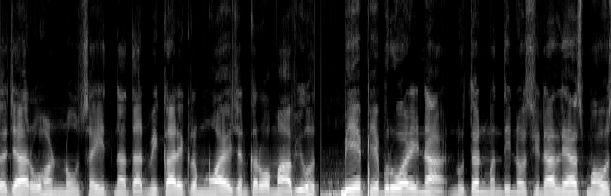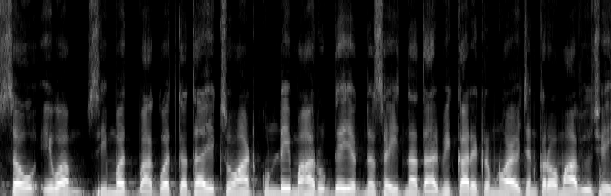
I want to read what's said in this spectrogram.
ધ્વજારોહણનું સહિતના ધાર્મિક કાર્યક્રમનું આયોજન કરવામાં આવ્યું હતું. બે ફેબ્રુઆરીના નૂતન મંદિરનો શિલાન્યાસ મહોત્સવ એવમ શ્રીમદ ભાગવત કથા એકસો આઠ કુંડી મહારુદ્ર યજ્ઞ સહિતના ધાર્મિક કાર્યક્રમનું આયોજન કરવામાં આવ્યું છે.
